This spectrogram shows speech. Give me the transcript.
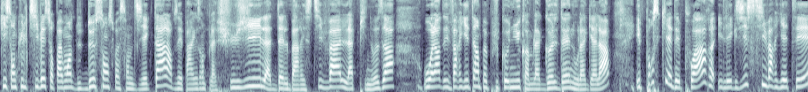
qui sont cultivées sur pas moins de 270 hectares. Vous avez par exemple la Fuji, la Delbar Estival, la Pinoza, ou alors des variétés un peu plus connues comme la Golden ou la Gala. Et pour ce qui est des poires, il existe six variétés,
